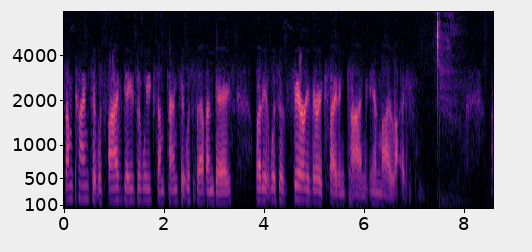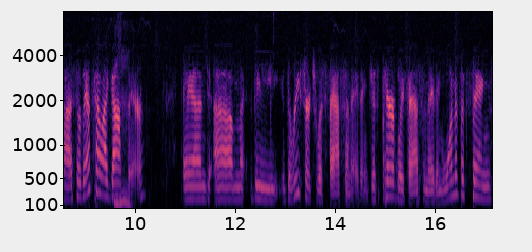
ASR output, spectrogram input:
Sometimes it was five days a week. Sometimes it was seven days. But it was a very very exciting time in my life. Uh, so that's how I got there. And um, the the research was fascinating, just terribly fascinating. One of the things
